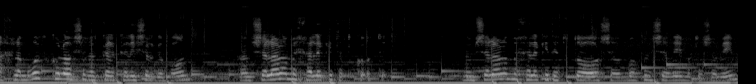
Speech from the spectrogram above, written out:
אך למרות כל העושר הכלכלי של גבון, הממשלה לא מחלקת את, הממשלה לא מחלקת את אותו עושר באופן שווה עם התושבים,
